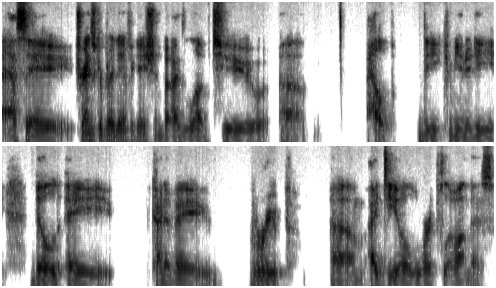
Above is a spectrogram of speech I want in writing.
assay transcript identification, but I'd love to uh, help the community build a kind of a group um, ideal workflow on this.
